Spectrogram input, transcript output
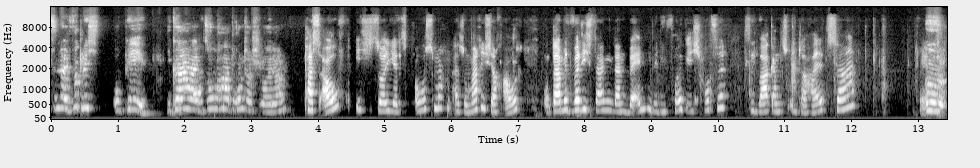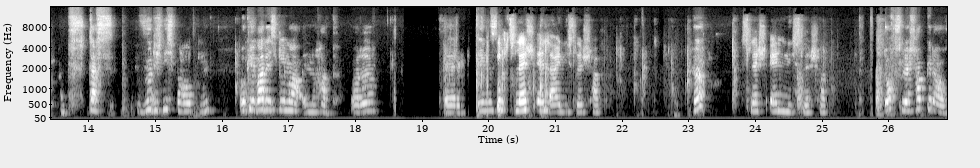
sind halt wirklich OP. Die können halt so hart runterschleudern. Pass auf, ich soll jetzt ausmachen. Also mache ich auch aus. Und damit würde ich sagen, dann beenden wir die Folge. Ich hoffe, sie war ganz unterhaltsam. Ja. Äh, das würde ich nicht behaupten. Okay, warte, ich gehe mal in Hub. Warte. Äh, Dings. Gib slash L ein, nicht slash Hub. Hä? Slash L, nicht slash Hub. Doch, Slash Hub geht auch.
